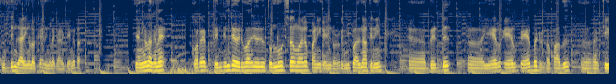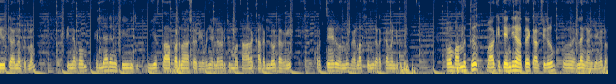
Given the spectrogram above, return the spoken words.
ഫുഡും കാര്യങ്ങളൊക്കെ നിങ്ങളെ കാണിക്കാം കേട്ടോ. ഞങ്ങളങ്ങനെ കുറേ ടെന്റിന്റെ ഒരുമാതിരി ഒരു തൊണ്ണൂറ് ശതമാനം പണി കഴിഞ്ഞിട്ടുണ്ട് ഇനിയിപ്പോൾ അതിനകത്ത് ഇനിയും bed air air air bed ഉണ്ട്. അപ്പോൾ അത് ചെയ്തിട്ട് അതിനകത്ത് ഇടണം. പിന്നെ അപ്പം എല്ലാവരും അങ്ങ് ക്ഷീണിച്ചു. ഉയർ താപ്പാട് നാശമായിരിക്കും അപ്പം എല്ലാവരും ചുമ്മാ താഴെ കടലിലോട്ട് ഇറങ്ങി കുറച്ച് നേരം ഒന്ന് വെള്ളത്തിലൊന്ന് കിടക്കാൻ വേണ്ടി പോയി. അപ്പം വന്നിട്ട് ബാക്കി ടെന്റിനകത്തെ കാഴ്ചകളും എല്ലാം കാണിക്കാം കേട്ടോ.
